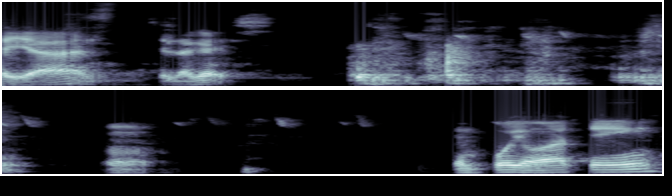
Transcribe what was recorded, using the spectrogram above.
Ayan. Sila guys. Hmm. Yan po yung ating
